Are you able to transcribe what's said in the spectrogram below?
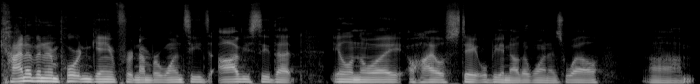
kind of an important game for number one seeds. Obviously, that Illinois, Ohio State will be another one as well. Um,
